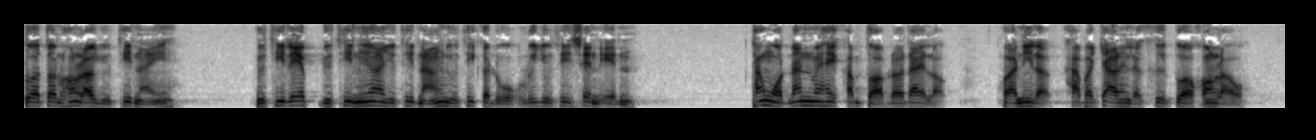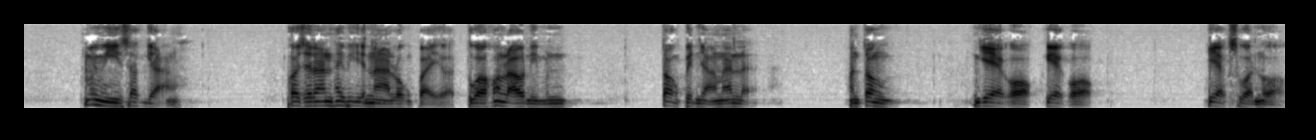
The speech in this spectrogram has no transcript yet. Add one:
ตัวตนของเราอยู่ที่ไหน อยู่ที่เล็บอยู่ที่เนื้ออยู่ที่หนังอยู่ที่กระดูกหรืออยู่ที่เส้นเอ็นทั้งหมดนั้นไม่ให้คำตอบเราได้หรอก ว่านี่แหละข้าพเจ้านี่แหละคือตัวของเรา ไม่มีสักอย่าง เพราะฉะนั้นให้พิจารณาลงไปว่าตัวของเรานี่มันต้องเป็นอย่างนั้นแหละ มันต้องแยกออก แยกออก แยกส่วนออก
